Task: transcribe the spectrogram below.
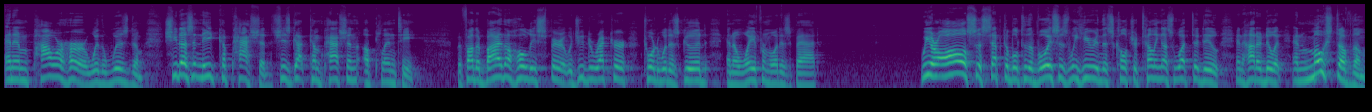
And empower her with wisdom. She doesn't need compassion, she's got compassion aplenty. But Father, by the Holy Spirit, would you direct her toward what is good and away from what is bad? We are all susceptible to the voices we hear in this culture telling us what to do and how to do it. And most of them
